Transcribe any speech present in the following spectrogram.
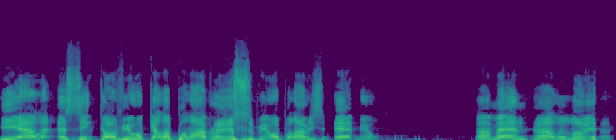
E ela, assim que ouviu aquela palavra, recebeu a palavra e disse: É meu. Amém. Aleluia.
